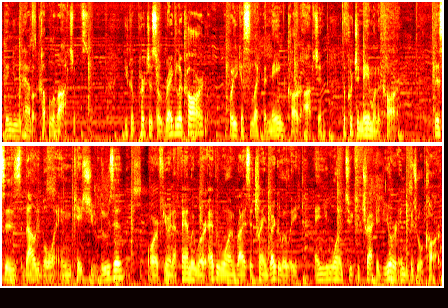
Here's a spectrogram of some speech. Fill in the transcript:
Then you would have a couple of options. You could purchase a regular card or you can select the name card option to put your name on a card. This is valuable in case you lose it or if you're in a family where everyone rides the train regularly and you want to keep track of your individual card.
